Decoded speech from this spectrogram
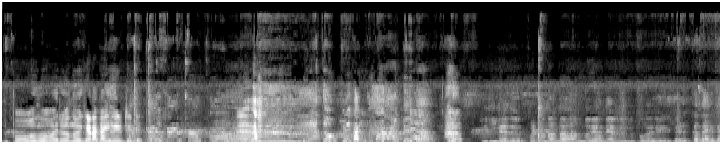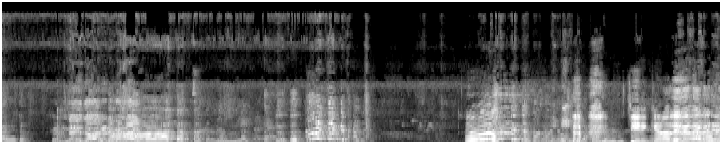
പോന്നു വരുമെന്ന് നോക്കിയാടാ കൈ നീട്ടിട്ട് ഇല്ല അത് പെട്ടെന്ന് അന്ന് വരുന്നായിരുന്നു ഇന്നിപ്പോ കരയായിരിക്കും ചിരിക്കണോ. ദേ, ദേ, ദേ, ദേ, ദേ,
